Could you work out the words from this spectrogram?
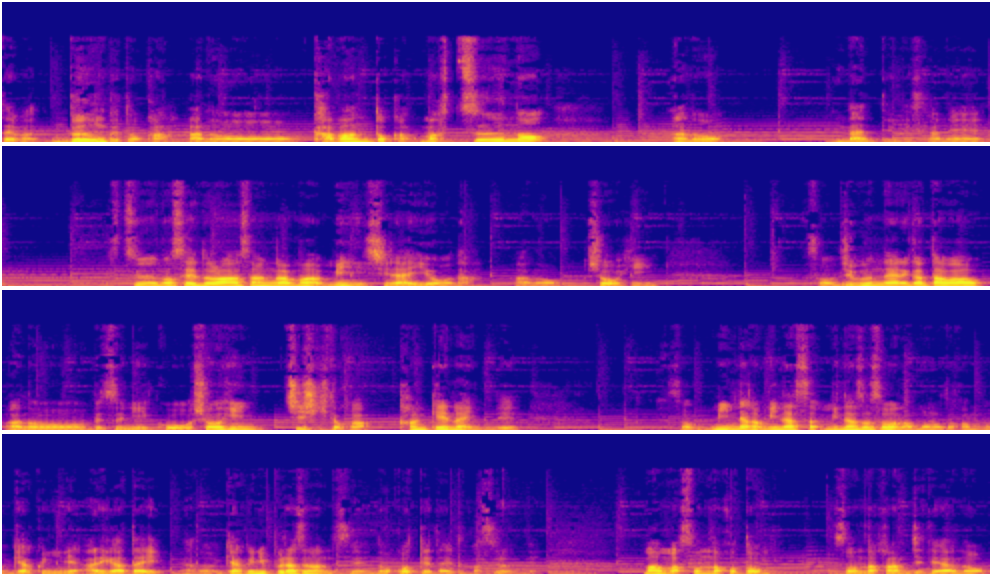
例えば、文具とか、あの、カバンとか、まあ、普通の、あの、なんていうんですかね、普通のセドラーさんがまあ目にしないような、あの、商品。そう、自分のやり方は、あの、別にこう、商品知識とか関係ないんで、そう、みんなが見なさ、見なさそうなものとかも逆にね、ありがたい、あの、逆にプラスなんですね。残ってたりとかするんで。まあまあ、そんなことも、そんな感じで、あの、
